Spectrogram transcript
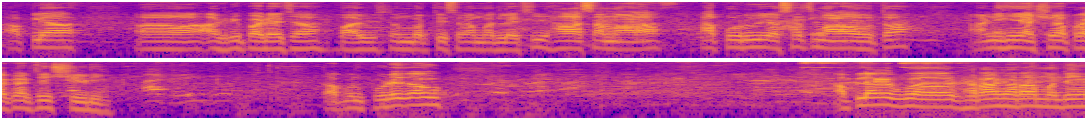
आपल्या आगरीपाड्याच्या बावीस नंबर तिसऱ्या मजल्याची हा असा माळा हा पूर्वी असाच माळा होता आणि ही अशा प्रकारची शिडी. तर आपण पुढे जाऊ. आपल्या घराघरामध्ये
